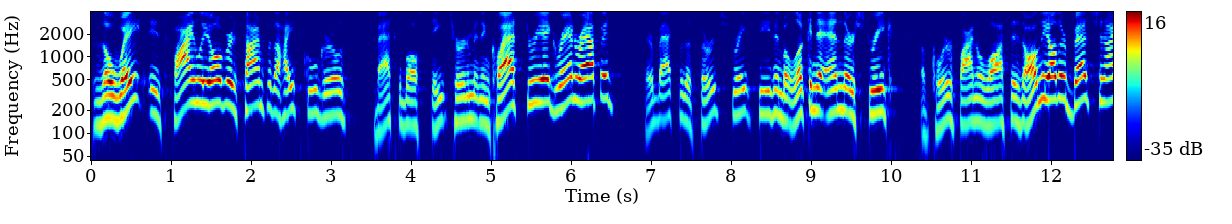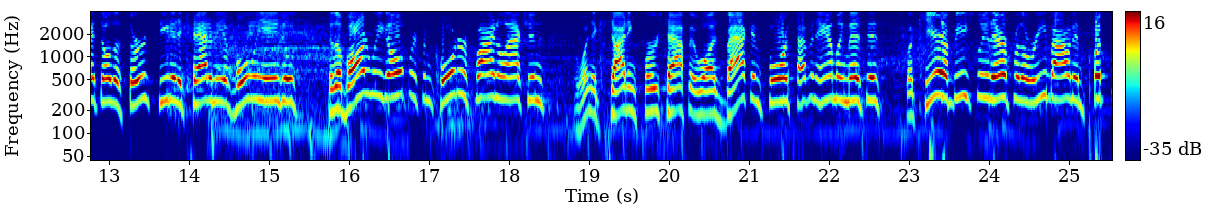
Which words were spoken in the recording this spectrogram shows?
The wait is finally over. It's time for the high school girls basketball state tournament in Class 3A Grand Rapids. They're back for the third straight season, but looking to end their streak of quarterfinal losses. On the other bench tonight, though, the third seeded Academy of Holy Angels. To the barn we go for some quarterfinal actions. What an exciting first half it was. Back and forth. Heaven Hamling misses, but Kira Beachley there for the rebound and put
